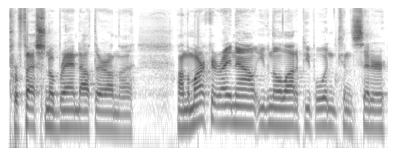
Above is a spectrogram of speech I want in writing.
professional brand out there on the on the market right now. Even though a lot of people wouldn't consider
